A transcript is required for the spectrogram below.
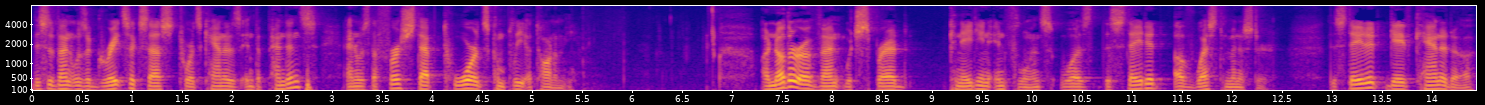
this event was a great success towards Canada's independence and was the first step towards complete autonomy. Another event which spread Canadian influence was the Statute of Westminster. The statute gave Canada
